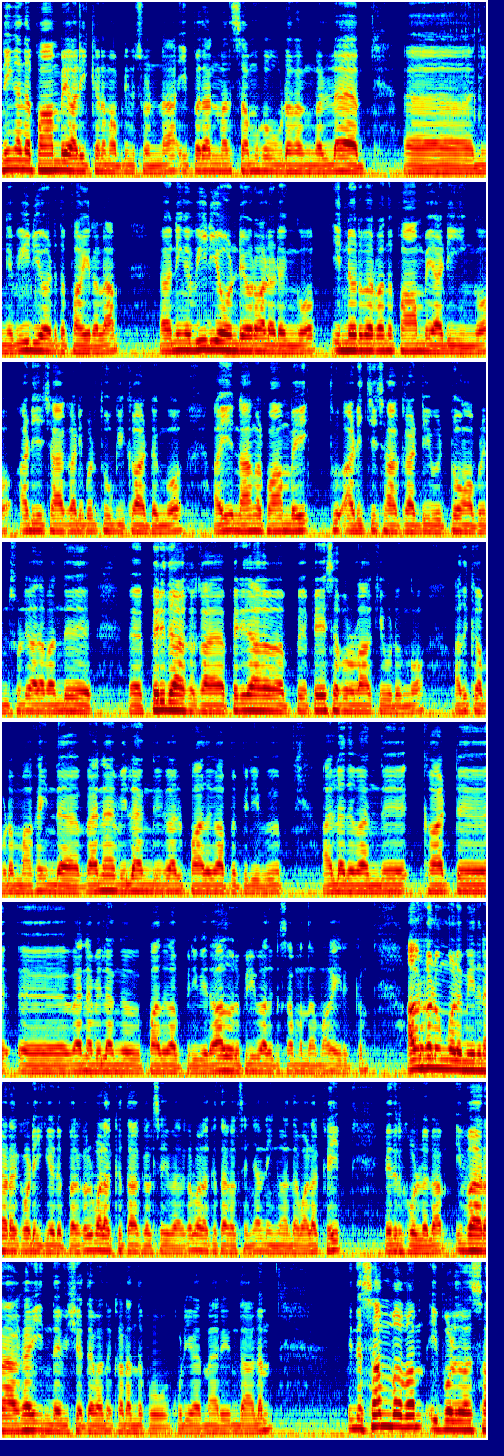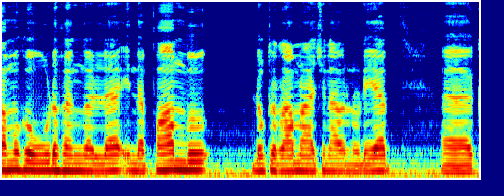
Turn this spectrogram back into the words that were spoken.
நீங்கள் அந்த பாம்பை அழிக்கணும் அப்படின்னு சொன்னால் இப்போ தான் வந்து சமூக ஊடகங்களில் நீங்கள் வீடியோ எடுத்து பகிரலாம். நீங்கள் வீடியோ ஒன்றே ஒரு ஆள் எடுங்கோ இன்னொருவர் வந்து பாம்பை அடியுங்கோ அடித்து சாக்காட்டி போட்டு தூக்கி காட்டுங்கோ ஐ நாங்கள் பாம்பை தூ அடித்து சாக்காட்டி விட்டோம் அப்படின்னு சொல்லி அதை வந்து பெரிதாக க பெரிதாக பே- பேச பொருளாக்கி விடுங்கோ. அதுக்கப்புறமாக இந்த வன விலங்குகள் பாதுகாப்பு பிரிவு அல்லது வந்து காட்டு வன விலங்கு பாதுகாப்பு பிரிவு ஏதாவது ஒரு பிரிவு அதுக்கு சம்பந்தமாக இருக்கும். அவர்கள் உங்கள் மீது நடவடிக்கை எடுப்பார்கள் வழக்கு தாக்கல் செய்வார்கள். வழக்கு தாக்கல் செஞ்சால் நீங்கள் அந்த வழக்கை எதிர்கொள்ளலாம். இவ்வாறாக இந்த விஷயத்தை வந்து கடந்து போகக்கூடிய மாதிரி இருந்தாலும் இந்த சம்பவம் இப்பொழுது சமூக ஊடகங்களில் இந்த பாம்பு டாக்டர் ராமநாதன் அவர்களுடைய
